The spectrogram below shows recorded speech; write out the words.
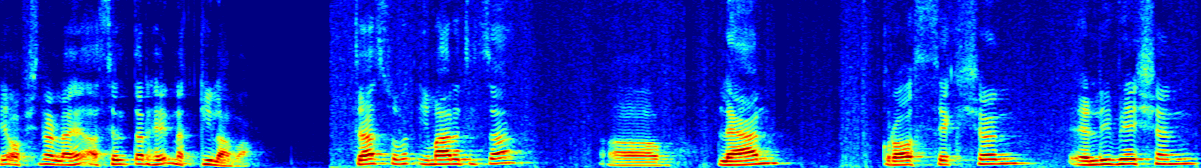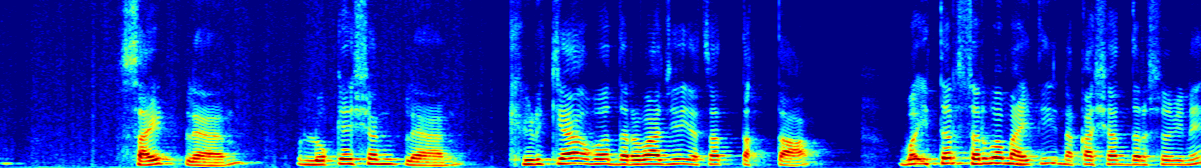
हे ऑप्शनल आहे असेल तर हे नक्की लावा. त्याचसोबत इमारतीचा plan cross section elevation site plan location plan खिडक्या व दरवाजे याचा तक्ता व इतर सर्व माहिती नकाशात दर्शविणे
